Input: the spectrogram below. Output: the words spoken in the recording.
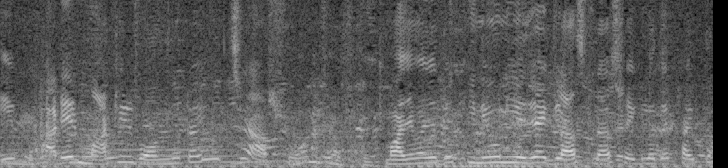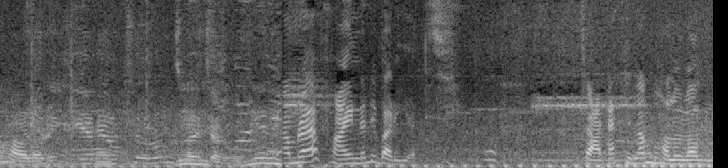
এই ভাড়ের মাটির গন্ধটাই হচ্ছে আসল মাঝে মাঝে তো কিনেও নিয়ে যায় গ্লাস ফ্লাস সেগুলোতে খাই, খুব ভালো লাগে আমরা ফাইনালি বাড়ি যাচ্ছি চাটা খেলাম, ভালো লাগল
